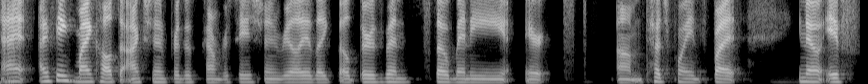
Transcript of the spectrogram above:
I, I think my call to action for this conversation really like the, there's been so many um, touch points. But, you know, if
